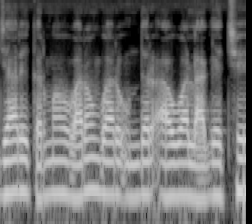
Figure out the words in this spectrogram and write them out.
જ્યારે ઘરમાં વારંવાર ઉંદર આવવા લાગે છે,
